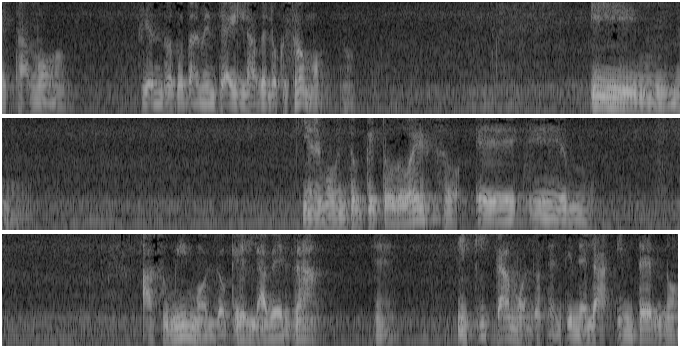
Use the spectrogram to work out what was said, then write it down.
estamos siendo totalmente aislados de lo que somos. ¿no? Y, y, en el momento en que todo eso eh, eh, asumimos lo que es la verdad ¿eh? y quitamos los centinelas internos,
